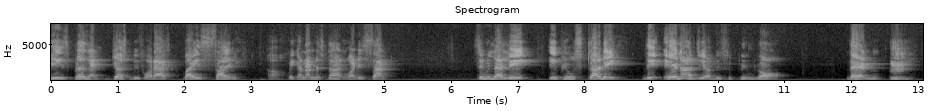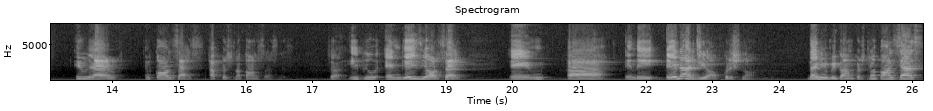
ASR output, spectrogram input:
he is present just before us by his shining. Ah, we can understand what is sun. Similarly, if you study the energy of the Supreme Law, then you are conscious of Krishna consciousness. So if you engage yourself in, uh, in the energy of Krishna, then you become Krishna conscious,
